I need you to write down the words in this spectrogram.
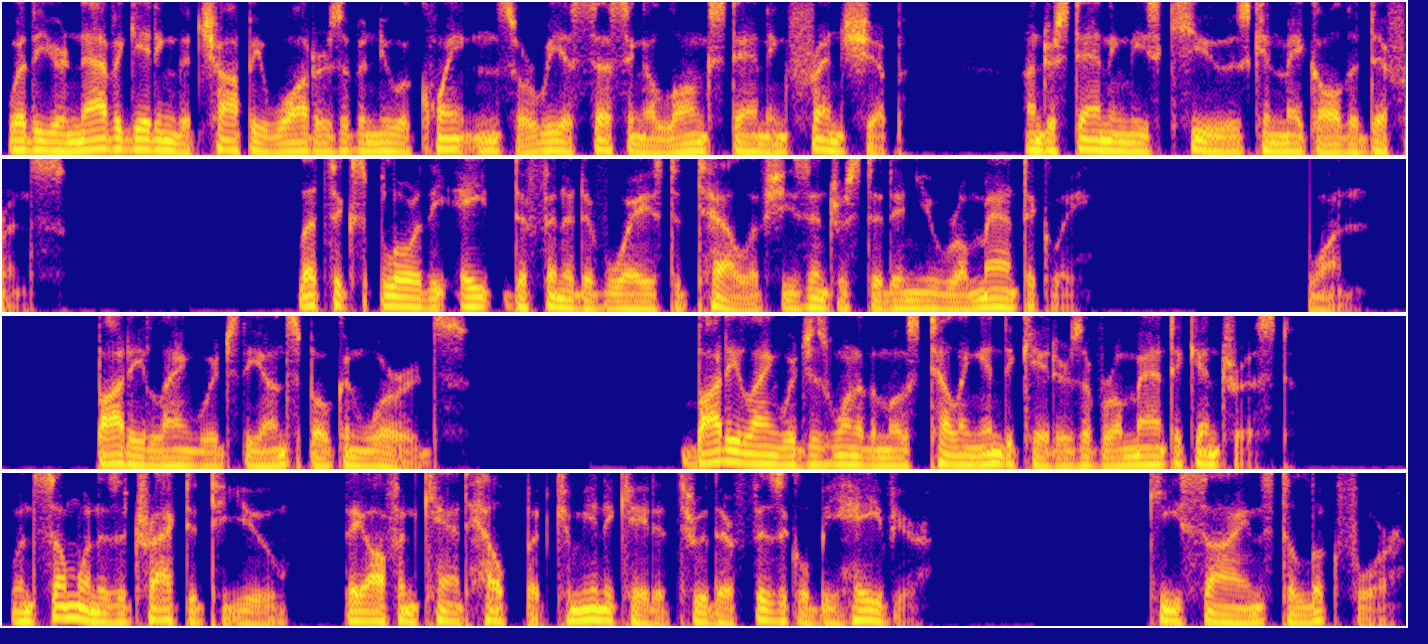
Whether you're navigating the choppy waters of a new acquaintance or reassessing a long-standing friendship, understanding these cues can make all the difference. Let's explore the eight definitive ways to tell if she's interested in you romantically. 1. Body language, the unspoken words. Body language is one of the most telling indicators of romantic interest. When someone is attracted to you, they often can't help but communicate it through their physical behavior. Key signs to look for.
